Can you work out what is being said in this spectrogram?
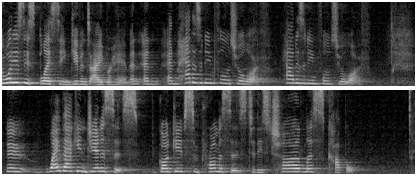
So, what is this blessing given to Abraham? And, and, and how does it influence your life? How does it influence your life? Now, way back in Genesis, God gives some promises to this childless couple. And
